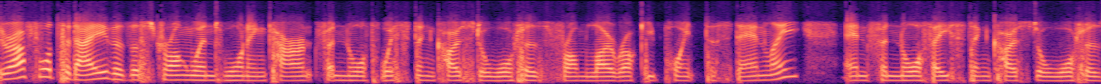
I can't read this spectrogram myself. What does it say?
There are for today, there's a strong wind warning current for northwestern coastal waters from Low Rocky Point to Stanley and for northeastern coastal waters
